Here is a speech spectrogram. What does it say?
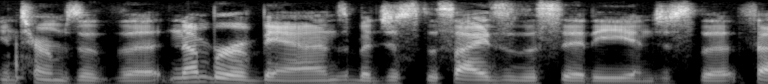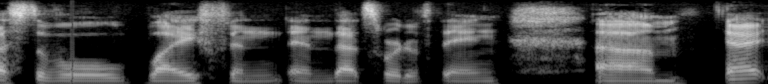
in terms of the number of bands, but just the size of the city and just the festival life and and that sort of thing. Um, I,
